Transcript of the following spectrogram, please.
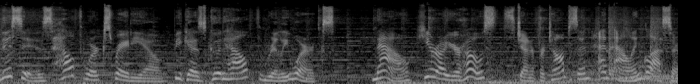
This is Healthworx Radio because good health really works. Now, here are your hosts, Jennifer Thompson and Alan Glasser.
